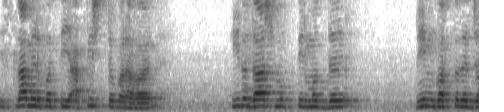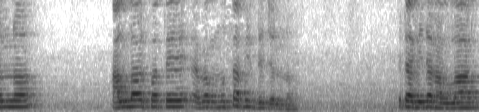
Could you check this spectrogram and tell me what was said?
ইসলামের প্রতি আকৃষ্ট করা হয় দাস মুক্তির মধ্যে ঋণগ্রস্তদের জন্য, আল্লাহর পথে এবং মুসাফিরদের জন্য। এটা বিধান আল্লাহর।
